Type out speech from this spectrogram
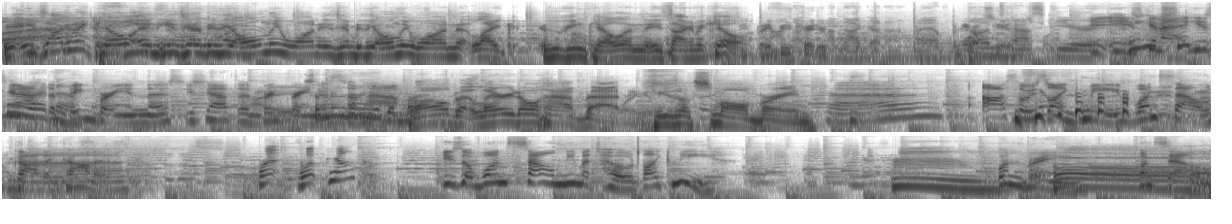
He- He's not gonna kill, and he's gonna be the only one. He's gonna be the only one like who can kill, and he's not gonna kill. Maybe traitor. I'm not gonna. I have I'm one trusting you on this task here. He- He's He gonna he's gonna have right to now. big brain this. He's gonna have to big brain this Somebody's gonna hit somehow. Well, but Larry don't have that. He's a small brain. Uh, Ah, so he's like me. One cell. Got it. Got it. After this, so- What? What, Punk? He's a one cell nematode like me. Hmm. One brain. Oh. One cell.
